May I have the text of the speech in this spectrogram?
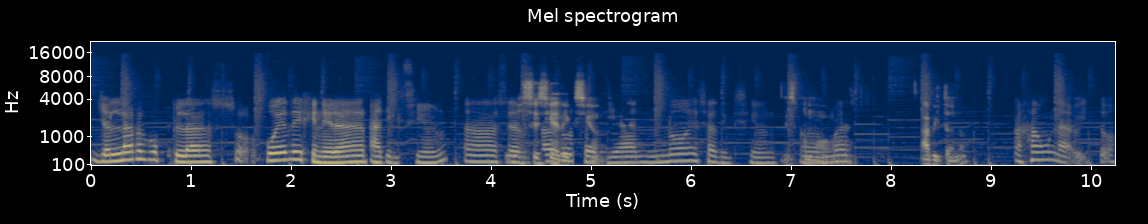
Y a largo plazo puede generar adicción. no sé si adicción. no es adicción. Es como más hábito, ¿no? Ajá, un hábito.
